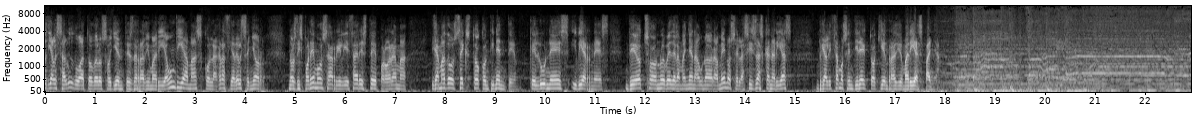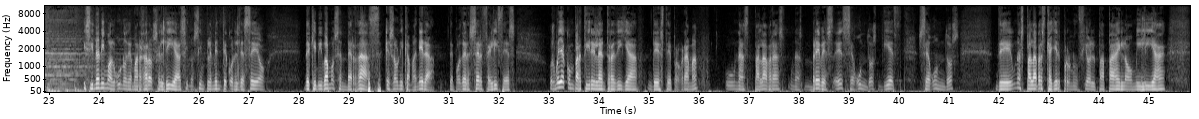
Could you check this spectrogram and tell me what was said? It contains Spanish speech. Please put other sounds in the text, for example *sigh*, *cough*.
Cordial saludo a todos los oyentes de Radio María. Un día más, con la gracia del Señor, nos disponemos a realizar este programa llamado Sexto Continente, que lunes y viernes de 8 a 9 de la mañana, una hora menos, en las Islas Canarias, realizamos en directo aquí en Radio María España. Y sin ánimo alguno de amargaros el día, sino simplemente con el deseo de que vivamos en verdad, que es la única manera de poder ser felices, os voy a compartir en la entradilla de este programa unas palabras, unas breves eh, segundos, diez segundos, de unas palabras que ayer pronunció el Papa en la homilía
